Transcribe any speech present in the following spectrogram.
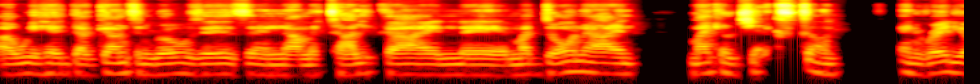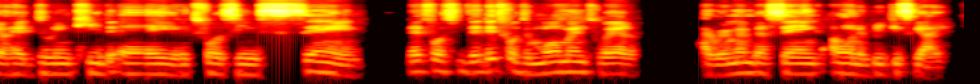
Uh, we had uh, Guns N' Roses and uh, Metallica and uh, Madonna and Michael Jackson and Radiohead doing Kid A. It was insane. That was the, that was the moment where I remember saying, "I want to be this guy."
